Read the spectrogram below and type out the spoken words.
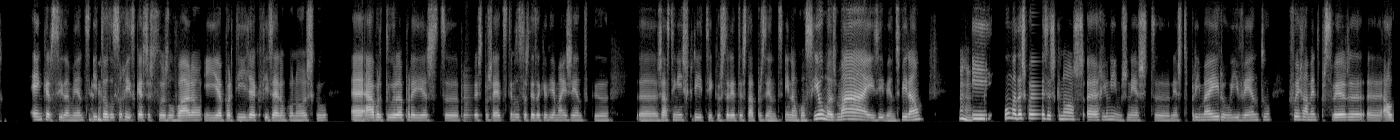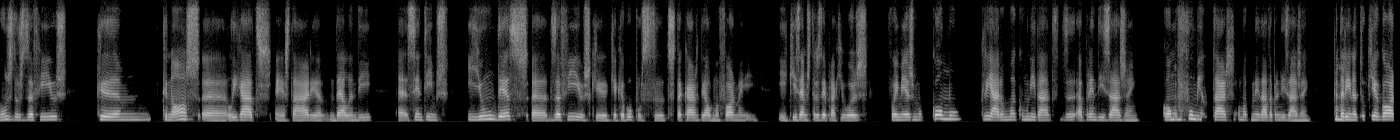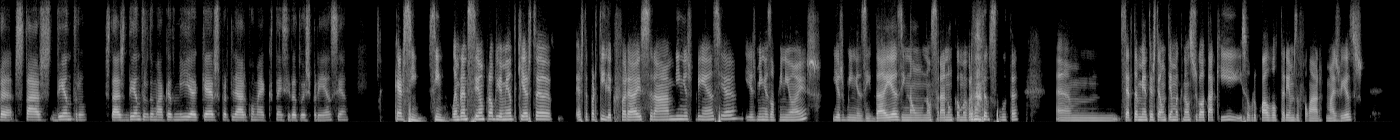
Encarecidamente e todo o sorriso que estas pessoas levaram e a partilha que fizeram connosco, a abertura para este, para este projeto. Temos a certeza que havia mais gente que eh, já se tinha inscrito e que gostaria de ter estado presente e não conseguiu, mas mais eventos virão. Uhum. E uma das coisas que nós eh, reunimos neste, neste primeiro evento foi realmente perceber eh, alguns dos desafios que, que nós, eh, ligados a esta área da L&D, eh, sentimos. E um desses eh, desafios que, que acabou por se destacar de alguma forma e, e quisemos trazer para aqui hoje foi mesmo como criar uma comunidade de aprendizagem, como Uhum. fomentar uma comunidade de aprendizagem. Uhum. Catarina, tu que agora estás dentro, estás dentro de uma academia, queres partilhar como é que tem sido a tua experiência? Quero sim, sim. Lembrando sempre, obviamente, que esta, esta partilha que farei será a minha experiência e as minhas opiniões e as minhas ideias e não, não será nunca uma verdade absoluta. Certamente este é um tema que não se esgota aqui e sobre o qual voltaremos a falar mais vezes,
